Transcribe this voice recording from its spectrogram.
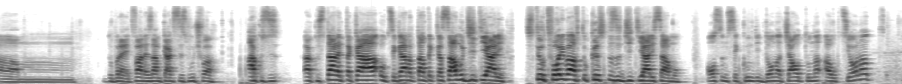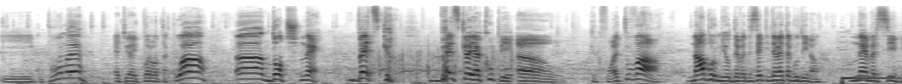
Ам... Добре, това не знам как се случва. Ако, се, ако стане така, от сега нататък само GTR-и. Ще отворим автокъщата за GTR-и само. 8 секунди до началото на аукционът. И купуваме. Ето я и първата кола. А, Доч, не. Бецка. Бецка я купи. Ау. Какво е това? Набор ми от 99-та година. Не, мерси.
